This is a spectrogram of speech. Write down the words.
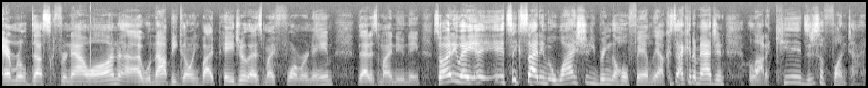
Emerald Dusk for now on, uh, I will not be going by Pedro. That is my former name. That is my new name. So anyway, it's exciting, but why should you bring the whole family out? Because I can imagine a lot of kids. It's just a fun time.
